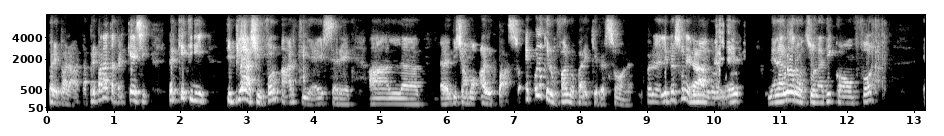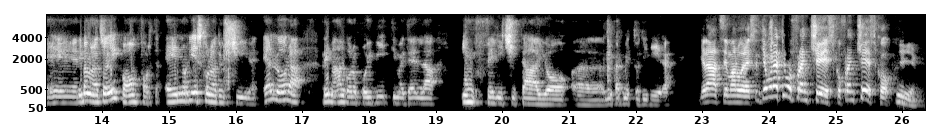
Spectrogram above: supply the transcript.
preparata. Preparata perché, si, perché ti, ti, piace informarti e essere al, eh, diciamo, al passo. È quello che non fanno parecchie persone. Le persone rimangono nella loro zona di comfort, eh, rimangono nella zona di comfort e non riescono ad uscire. E allora rimangono poi vittime della infelicità, io eh, mi permetto di dire. Grazie Emanuele. Sentiamo un attimo Francesco. Francesco, Sì.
